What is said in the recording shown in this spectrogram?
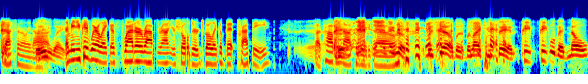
Definitely not. But anyway, I mean, you could wear like a sweater wrapped around your shoulder to go like a bit preppy, but probably not the way to go. hey, look, Michele, but but like you said, pe- people that know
